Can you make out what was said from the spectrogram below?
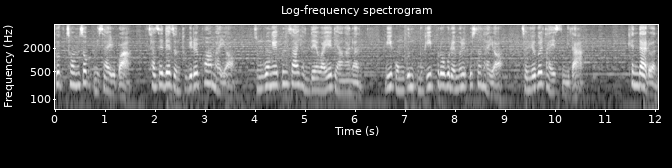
극초음속 미사일과 차세대 전투기를 포함하여 중공의 군사 현대화에 대항하는 미 공군 무기 프로그램을 우선하여 전력을 다했습니다. 켄달은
